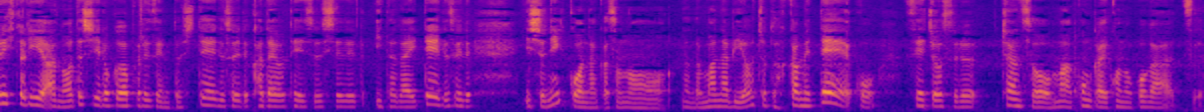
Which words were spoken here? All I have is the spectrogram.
人一人あの私録画プレゼントしてでそれで課題を提出していただいてでそれで一緒にこうなんかそのなんだ学びをちょっと深めてこう成長するチャンスを、まあ、今回この5月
